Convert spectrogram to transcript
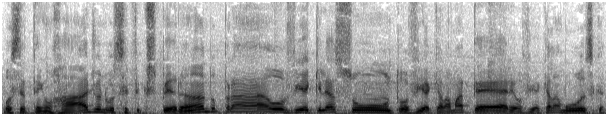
você tem o rádio, onde você fica esperando para ouvir aquele assunto, ouvir aquela matéria, ouvir aquela música.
